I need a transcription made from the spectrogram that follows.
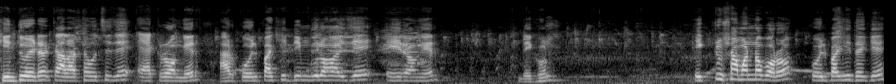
কিন্তু এটার কালারটা হচ্ছে যে এক রঙের। আর কোয়েল পাখির ডিমগুলো হয় যে এই রঙের। দেখুন। একটু সামান্য বড় কোয়েল পাখি থেকে।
